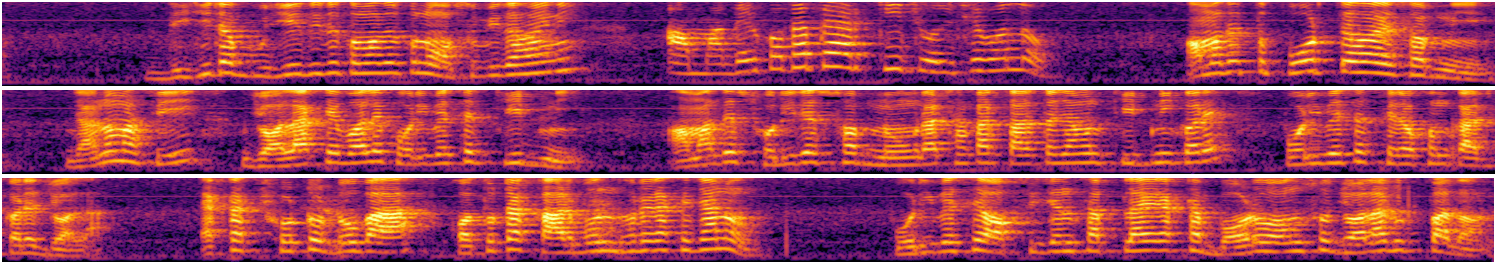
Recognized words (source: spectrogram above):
দিঘিটা বুঝিয়ে দিতে তোমাদের কোনো অসুবিধা হয়নি? আমাদের কথাতে আর কি চলছে বলো? আমাদের তো পড়তে হয় এসব নিয়ে। জানো মাসি, জলাকে বলে পরিবেশের কিডনি। আমাদের শরীরের সব নোংরা ছাঁকার কাজটা যেমন কিডনি করে পরিবেশের সেরকম কাজ করে জলা। একটা ছোট ডোবা কতটা কার্বন ধরে রাখে জানো? পরিবেশে অক্সিজেন সাপ্লাইয়ের একটা বড় অংশ জলার উৎপাদন।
